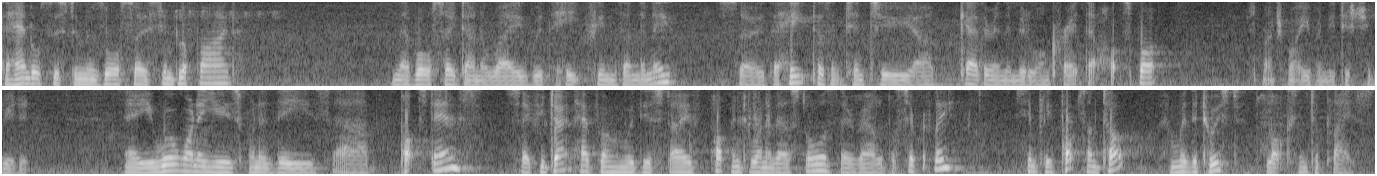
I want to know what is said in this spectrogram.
The handle system is also simplified, and they've also done away with the heat fins underneath, so the heat doesn't tend to uh, gather in the middle and create that hot spot, it's much more evenly distributed. Now you will want to use one of these uh, pot stands, so if you don't have one with your stove, pop into one of our stores, they're available separately. It simply pops on top and with a twist locks into place.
